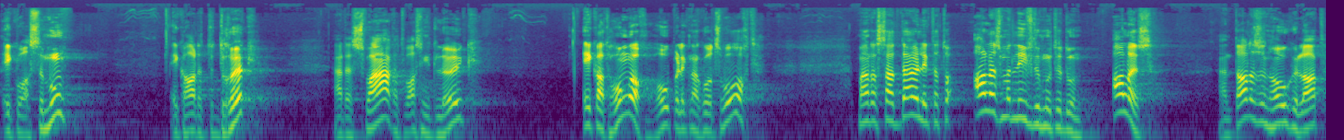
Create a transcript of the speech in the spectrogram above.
Ik was te moe. Ik had het te druk. Het is zwaar, het was niet leuk. Ik had honger, hopelijk naar Gods woord. Maar er staat duidelijk dat we alles met liefde moeten doen. Alles. En dat is een hoge lat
